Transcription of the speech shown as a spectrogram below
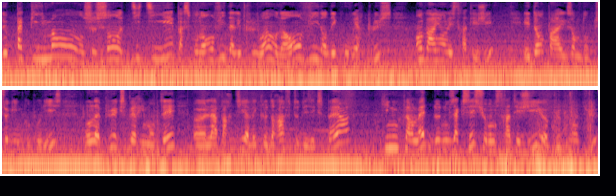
de papillement. On se sent titillé parce qu'on a envie d'aller plus loin, on a envie d'en découvrir plus en variant les stratégies. Et dans, par exemple, donc ce on a pu expérimenter euh, la partie avec le draft des experts qui nous permettent de nous axer sur une stratégie euh, plus pointue.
